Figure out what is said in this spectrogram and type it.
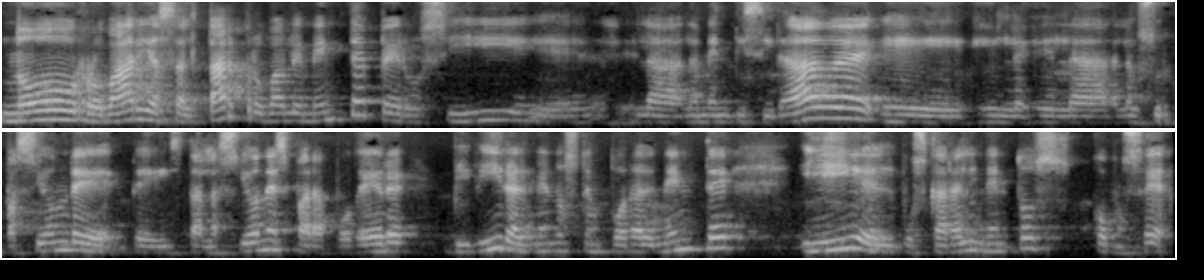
no robar y asaltar probablemente, pero sí eh, la, mendicidad, la, usurpación de, de, instalaciones para poder vivir al menos temporalmente y el buscar alimentos como sea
